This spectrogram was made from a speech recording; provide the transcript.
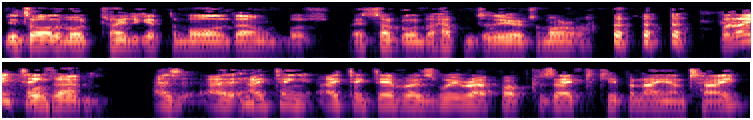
it's all about trying to get them all down, but it's not going to happen today or tomorrow. but I think but, um, as I, I, think I think Dave, as we wrap up, because I have to keep an eye on time.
